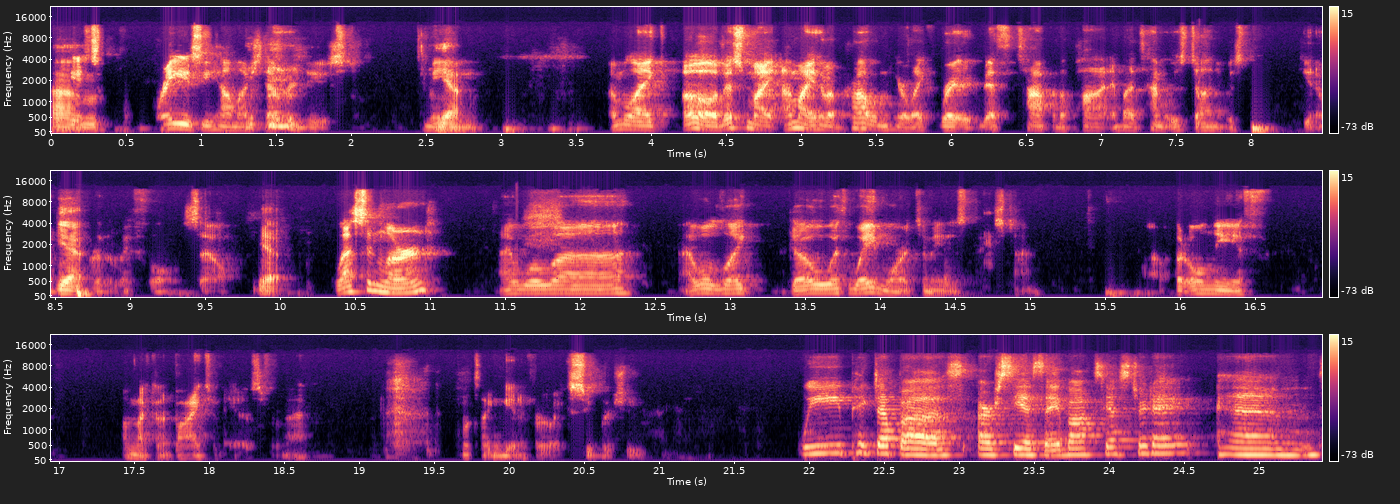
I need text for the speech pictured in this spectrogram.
Um, it's crazy how much that reduced. I mean, Yeah. I'm like, oh, this might I might have a problem here, like right at the top of the pot. And by the time it was done, it was you know Yeah. further way full. So Yeah. lesson learned. I will uh I will like go with way more tomatoes next time, uh, but only if I'm not going to buy tomatoes for that. Once I can get it for like super cheap. We picked up a, our CSA box yesterday, and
